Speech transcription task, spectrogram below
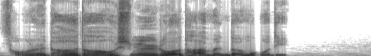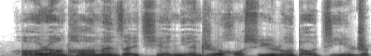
从而达到削弱他们的目的，好让他们在千年之后虚弱到极致，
